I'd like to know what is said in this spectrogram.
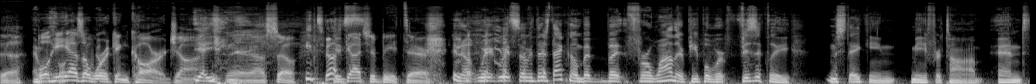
Yeah. Well, he both- has a working car, John. Yeah, you yeah. know, so He does. he's got you beat there. you know, we, we, so there's that going. But but for a while there, people were physically mistaking me for Tom. And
